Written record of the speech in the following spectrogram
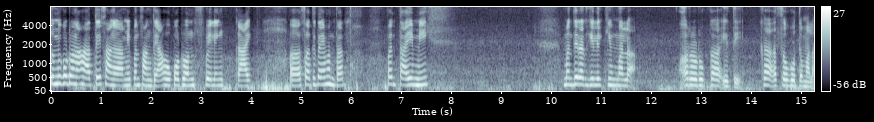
तुम्ही कुठून आहात ते सांगा मी पण सांगते. अहो कुठून स्पेलिंग काय? स्वातीताई म्हणतात. पण ताई मी मंदिरात गेले की मला रडू का येते? का असं होतं मला?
